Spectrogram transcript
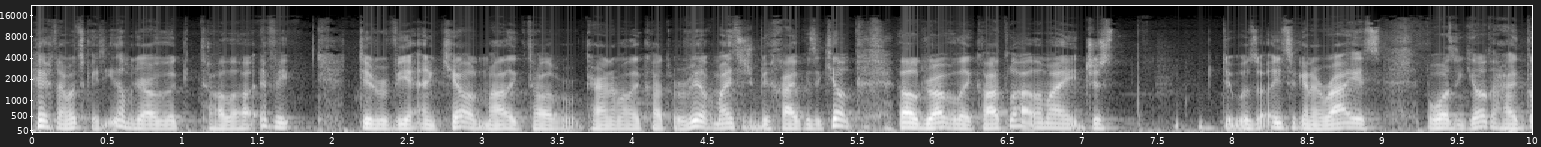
Hechna, what's the case? Ilam Jarav Katala, if he did reveal and killed Malik Tala, Karna Malik Kat reveal, might should be Chai because he killed. Vel Drav like Katla, Elamai just was Isaac and a riot, but wasn't killed. It's not a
